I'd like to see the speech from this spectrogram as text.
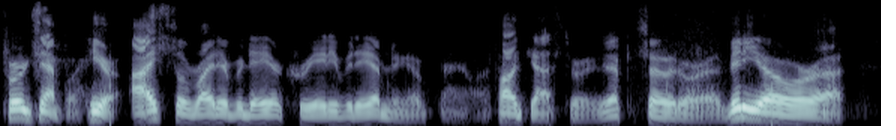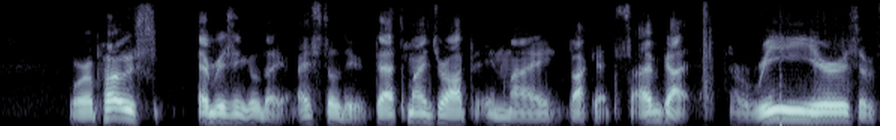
For example, here I still write every day or create every day. I'm doing a, know, a podcast or an episode or a video or a or a post every single day. I still do. That's my drop in my buckets. I've got three years of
